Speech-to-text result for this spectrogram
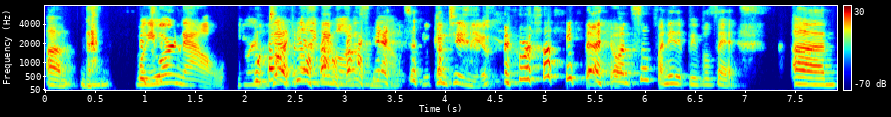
Um, well, you are now. You are well, definitely yeah, being honest right. now. You continue. right. I know it's so funny that people say it. Um,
